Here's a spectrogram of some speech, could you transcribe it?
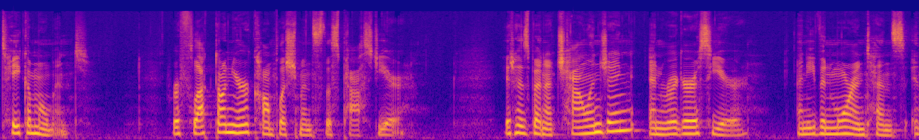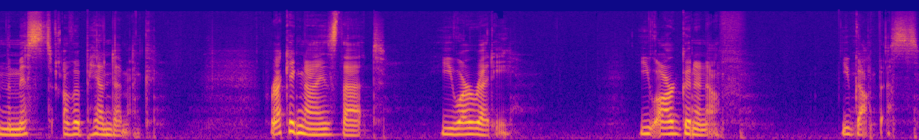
take a moment, reflect on your accomplishments this past year. It has been a challenging and rigorous year, and even more intense in the midst of a pandemic. Recognize that you are ready. You are good enough. You got this.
